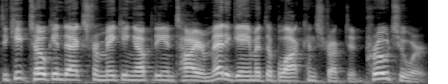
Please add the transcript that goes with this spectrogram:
to keep token decks from making up the entire metagame at the Block Constructed Pro Tour.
